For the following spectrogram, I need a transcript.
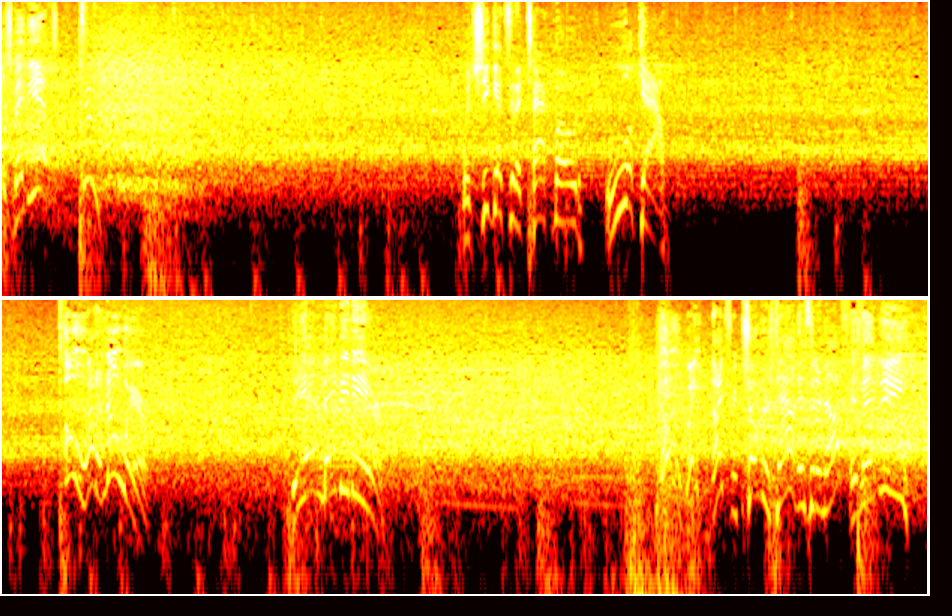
This may be it. When she gets in attack mode, look out. Oh, out of nowhere. The end may be near. Oh, wait, nice re- Shoulders down, is it enough? It may be.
